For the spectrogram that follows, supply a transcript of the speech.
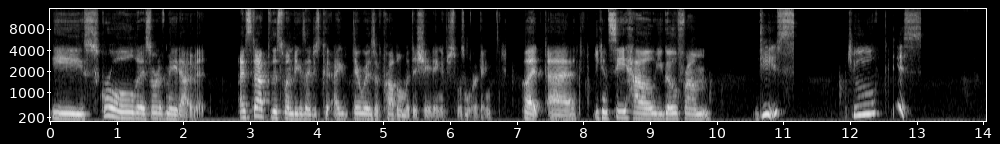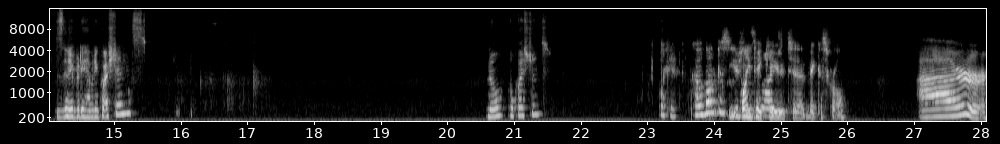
the scroll that I sort of made out of it. I stopped this one because I just could, I there was a problem with the shading; it just wasn't working. But uh, you can see how you go from this to this. Does anybody have any questions? No? No questions? Okay. How long does it usually What's take you to make a scroll? Uh,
